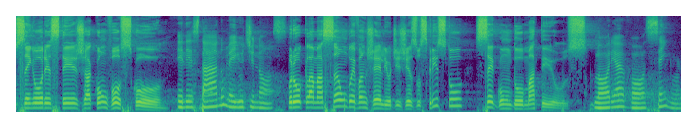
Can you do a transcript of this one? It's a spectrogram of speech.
Senhor esteja convosco. Ele está no meio de nós. Proclamação do Evangelho de Jesus Cristo, segundo Mateus. Glória a vós, Senhor.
